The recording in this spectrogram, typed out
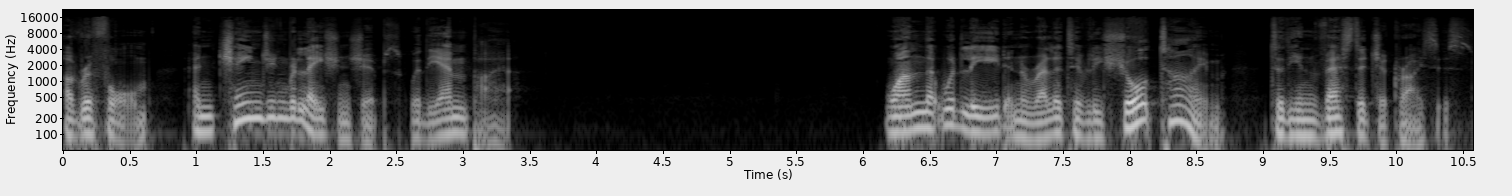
of reform and changing relationships with the empire. One that would lead in a relatively short time to the investiture crisis.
